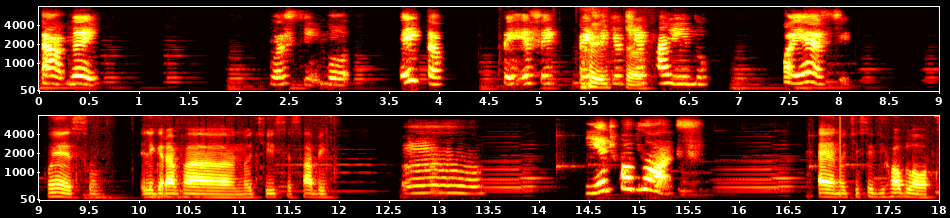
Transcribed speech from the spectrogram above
Tá, vem. Assim, vou. Eita! Pensei, pensei que eu Eita. tinha caído. Conhece? Conheço. Ele grava notícias, sabe? Hum. E é de Roblox? É, notícia de Roblox.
